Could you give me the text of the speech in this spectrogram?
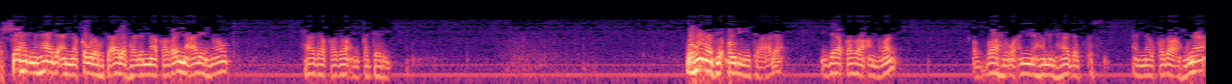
الشاهد من هذا أن قوله تعالى فلما قضينا عليه الموت هذا قضاء قدري. وهنا في قوله تعالى إذا قضى أمرا الظاهر أنها من هذا القسم أن القضاء هنا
